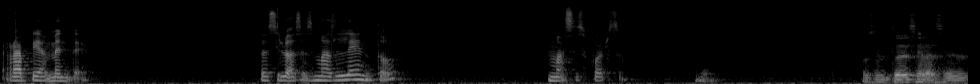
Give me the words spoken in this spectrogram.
rápidamente. Si lo haces más lento, más esfuerzo. Pues entonces el hacer,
